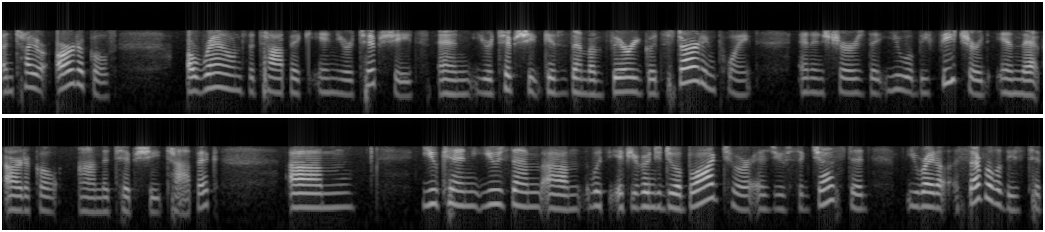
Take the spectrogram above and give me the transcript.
entire articles around the topic in your tip sheets, and your tip sheet gives them a very good starting point and ensures that you will be featured in that article on the tip sheet topic. Um, you can use them um, with if you're going to do a blog tour, as you've suggested. You write a, several of these tip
